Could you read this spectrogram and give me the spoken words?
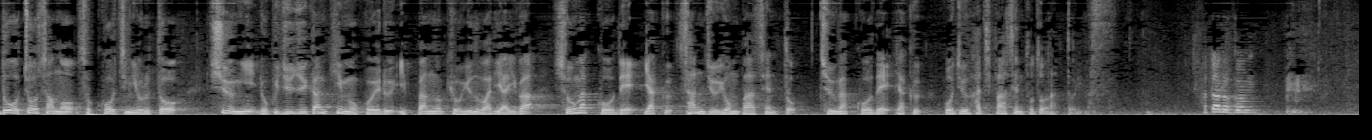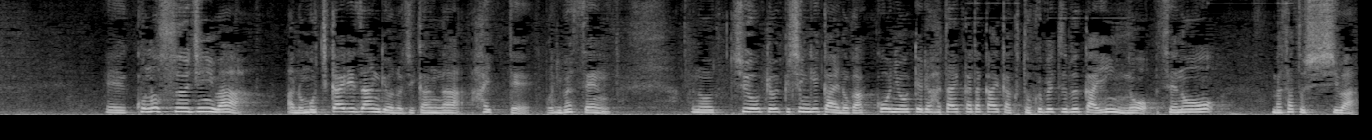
同調査の速報値によると、週に60時間勤務を超える一般の教諭の割合は、小学校で約34%、中学校で約58%となっております。畑野君。えー、この数字にはあの持ち帰り残業の時間が入っておりませんあの中央教育審議会の学校における働き方改革特別部会委員の瀬野正俊氏は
